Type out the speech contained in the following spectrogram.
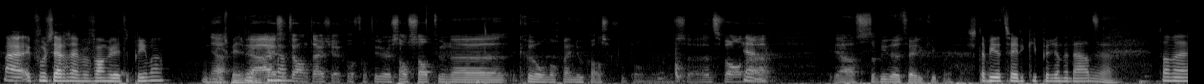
Maar ik moet zeggen, zijn vervanger deed het prima. Ja, hij zit wel een tijdje. Ik geloof dat hij er zelfs zat toen eh Krul nog bij Newcastle voetbalde. Dus eh, het is wel een Ja. eh, ja, stabiele tweede keeper. Stabiele tweede keeper, inderdaad. Ja, Dan eh,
